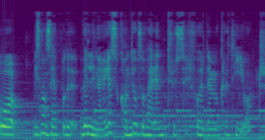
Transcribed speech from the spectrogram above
og hvis man ser på det veldig nøye, så kan det jo også være en trussel for demokratiet vårt.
